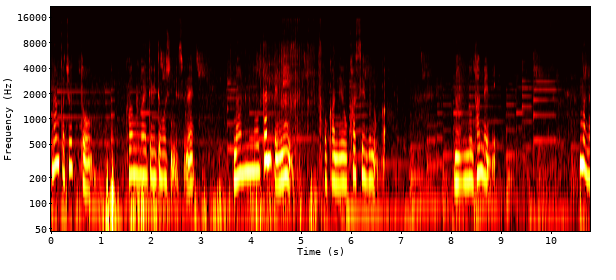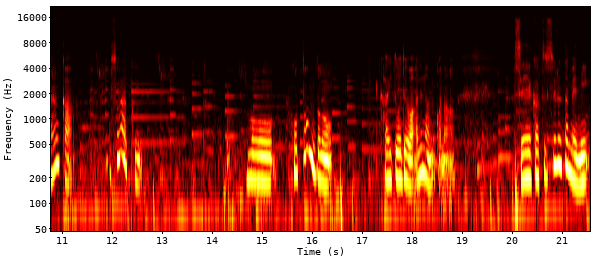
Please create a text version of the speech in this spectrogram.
なんかちょっと考えてみてほしいんですよね。何のためにお金を稼ぐのか。何のために。まあなんかおそらくもうほとんどの回答ではあれなのかな。生活するために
